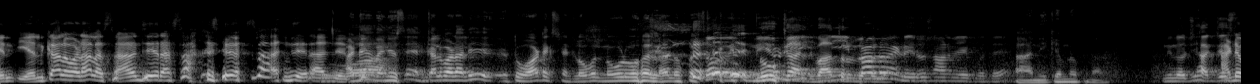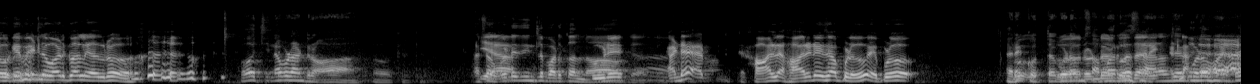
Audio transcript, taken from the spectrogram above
ఎన్- వెనకాల పడాలి? స్నానం చేయరా స్నానం చేయరా స్నానం చేయరా అంటే వెన్ సే వెనకాల పడాలి టు వాట్ ఎక్స్టెంట్ లోపల నూడు పోవాలా బాత్రూమ్ స్నానం చేయకపోతే? ఆ, నీకేం నొప్పినా? నేను వచ్చి హక్ అంటే ఒకే బెడ్లో పడుకోవాలి కదా బ్రో ఓ చిన్నప్పుడు అంటున్నావు? ఓకే ఓకే అచ్చా ఒకటే దీంట్లో పడుకోవాలి అంటే హాలి హాలిడేస్ అప్పుడు ఎప్పుడో అరే లో ఒకసారి. స్నానం చేయకపోవడం అంటే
